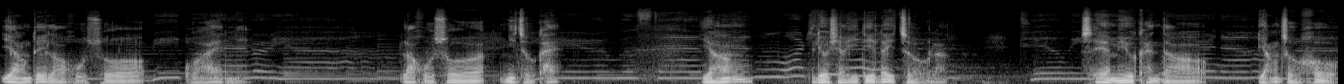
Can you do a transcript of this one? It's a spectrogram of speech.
羊对老虎说：“我爱你。”老虎说：“你走开。”羊流下一滴泪走了。谁也没有看到，羊走后，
